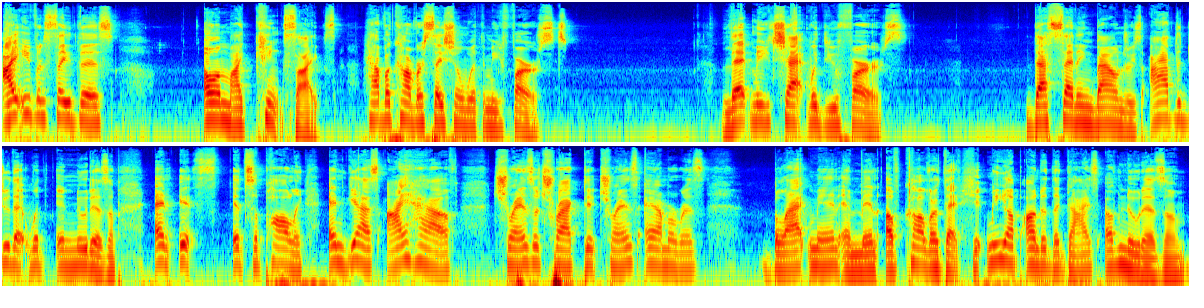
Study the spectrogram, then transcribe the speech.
I even say this on my kink sites. Have a conversation with me first. Let me chat with you first. That's setting boundaries. I have to do that with in nudism. And it's it's appalling. And yes, I have trans attracted, trans amorous black men and men of color that hit me up under the guise of nudism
